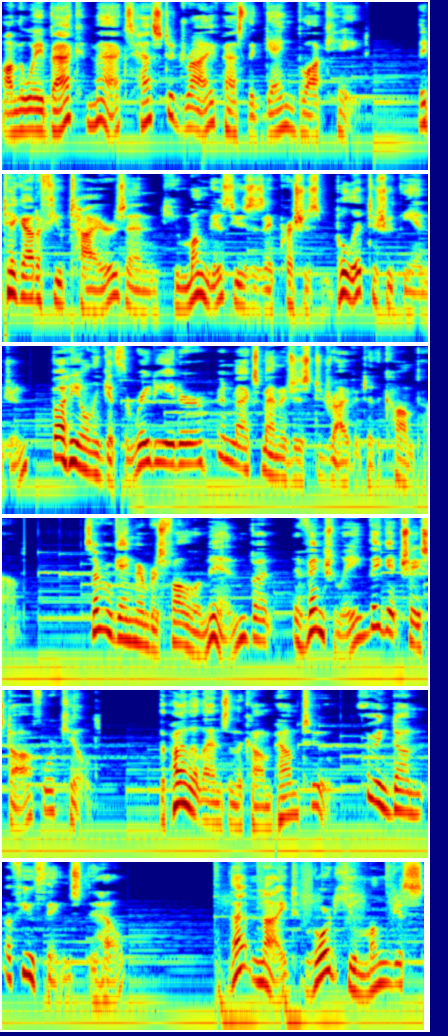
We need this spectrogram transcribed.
On the way back, Max has to drive past the gang blockade. They take out a few tires, and Humungus uses a precious bullet to shoot the engine, but he only gets the radiator, and Max manages to drive into the compound. Several gang members follow him in, but eventually they get chased off or killed. The pilot lands in the compound too, having done a few things to help. That night, Lord Humungus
